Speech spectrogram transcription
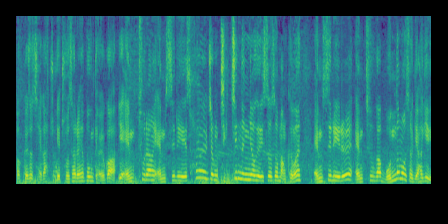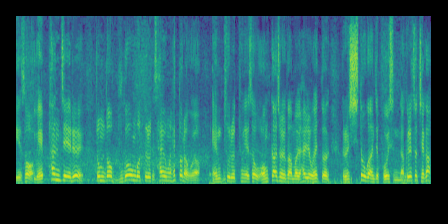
어, 그래서 제가 좀 조사를 해본 결과 이 M2랑 M3의 서열적 직진 능력에 있어서만큼은 M3를 M2가 못 넘어서게 하기 위해서 외판재를 좀 더 무거운 것들을 사용을 했더라고요. M2를 통해서 원가 절감을 하려고 했던 그런 시도가 이제 보였습니다. 그래서 제가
